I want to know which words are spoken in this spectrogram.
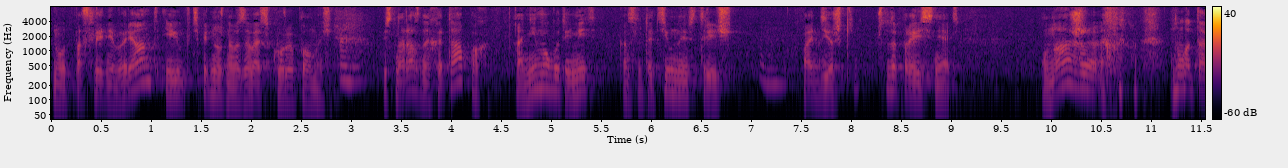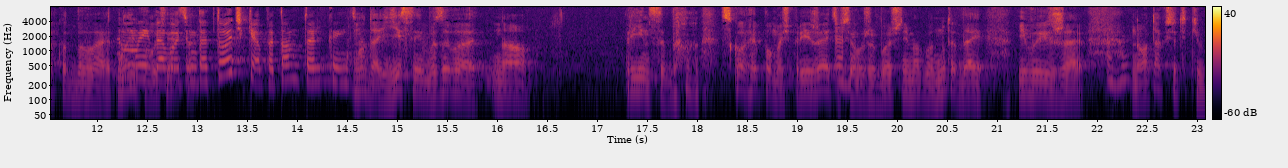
ну, вот последний вариант, и теперь нужно вызывать скорую помощь. Угу. То есть на разных этапах они могут иметь консультативные встречи, угу. поддержки, что-то прояснять. У нас же, ну вот так вот бывает. Ну, Мы доводим до точки, а потом только идем. Ну да, если вызывают на принцип скорая помощь, приезжайте, uh-huh. все, уже больше не могу, ну тогда и, и выезжаю. Uh-huh. Ну а так все-таки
